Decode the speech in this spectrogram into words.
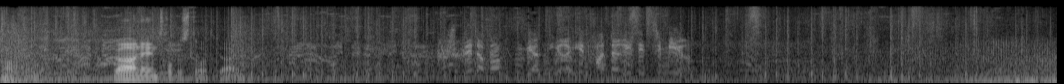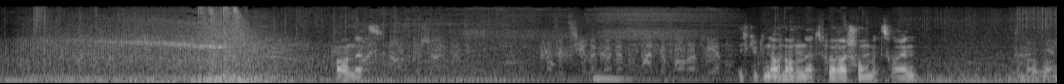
Okay. Ja, ne, ein Trupp ist tot, geil. Oh, werden, Ich gebe Ihnen auch noch eine nette Überraschung mit rein. Wunderbar.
